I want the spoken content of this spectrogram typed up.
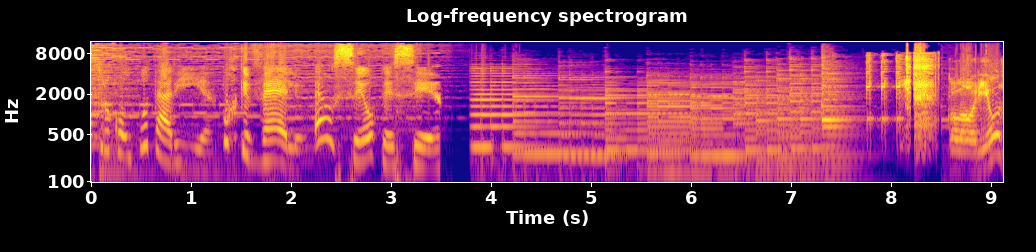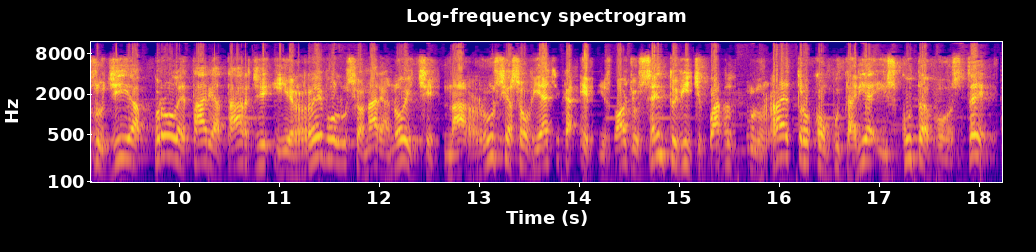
Retrocomputaria, porque velho é o seu PC. Glorioso dia, proletária tarde e revolucionária noite. Na Rússia Soviética, episódio 124 do Retrocomputaria Escuta Você.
